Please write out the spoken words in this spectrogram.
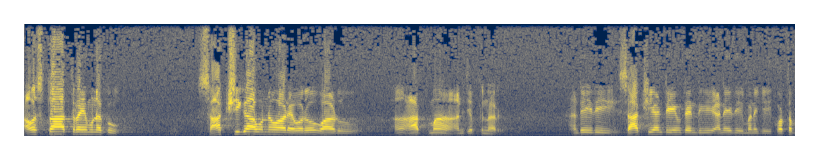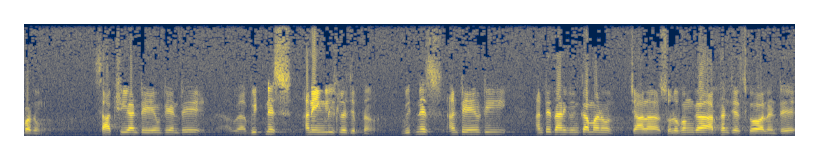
అవస్థాత్రయమునకు సాక్షిగా ఉన్నవాడెవరో వాడు ఆత్మ అని చెప్తున్నారు. అంటే ఇది సాక్షి అంటే ఏమిటండి అనేది మనకి కొత్త పదం. సాక్షి అంటే ఏమిటి అంటే విట్నెస్ అని ఇంగ్లీష్లో చెప్తాం. విట్నెస్ అంటే ఏమిటి? అంటే దానికి ఇంకా మనం చాలా సులభంగా అర్థం చేసుకోవాలంటే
